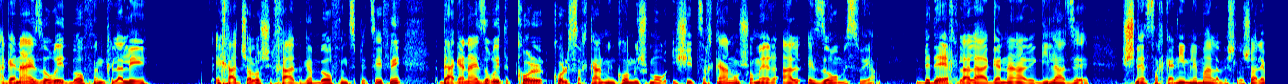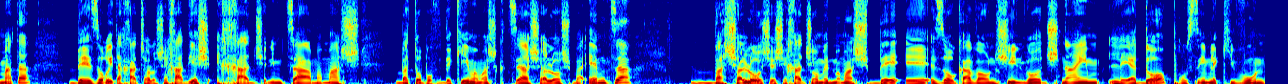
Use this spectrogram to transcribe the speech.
הגנה אזורית באופן כללי, 1-3-1 גם באופן ספציפי. בהגנה אזורית כל, כל שחקן במקום לשמור אישית שחקן, הוא שומר על אזור מסוים. בדרך כלל ההגנה הרגילה זה שני שחקנים למעלה ושלושה למטה. באזורית 1-3-1 יש אחד שנמצא ממש ב top of the key, ממש קצה השלוש באמצע. בשלוש יש אחד שעומד ממש באזור קו העונשין ועוד שניים לידו, פרוסים לכיוון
